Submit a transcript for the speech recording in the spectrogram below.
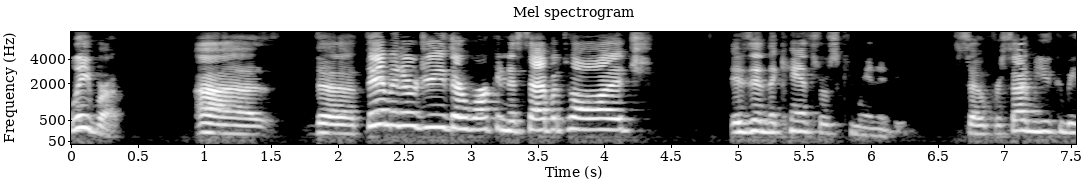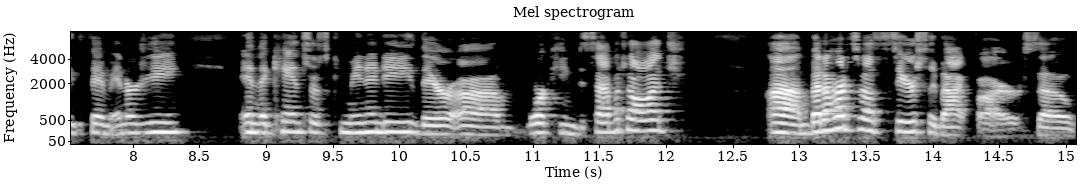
Libra. Uh, the fem energy they're working to sabotage is in the cancers community. So for some, you could be the fem energy in the cancers community. They're um, working to sabotage. Um, but I heard it's about seriously backfire. So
